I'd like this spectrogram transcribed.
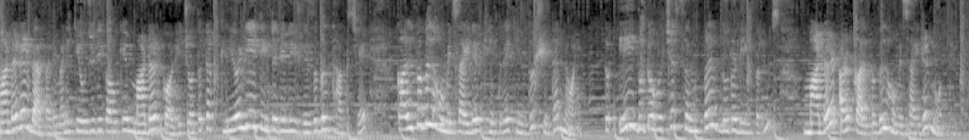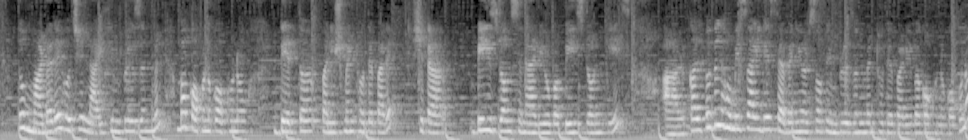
মার্ডারের ব্যাপারে মানে কেউ যদি কাউকে মার্ডার করে, যতটা ক্লিয়ারলি এই তিনটে জিনিস ভিজিবল থাকছে কালপেবল হোমিসাইডের ক্ষেত্রে কিন্তু সেটা নয়। তো এই দুটো হচ্ছে সিম্পল দুটো ডিফারেন্স মার্ডার আর কালপেবল হোমিসাইডের মধ্যে। তো মার্ডারে হচ্ছে লাইফ ইমপ্রিজনমেন্ট বা কখনো কখনো ডেথ পানিশমেন্ট হতে পারে। সেটা বেসড অন সিনারিও বা বেসড অন কেস আর কালপেবল হোমিসাইডে সেভেন ইয়ার্স অফ ইমপ্রিজনমেন্ট হতে পারে বা কখনো কখনো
